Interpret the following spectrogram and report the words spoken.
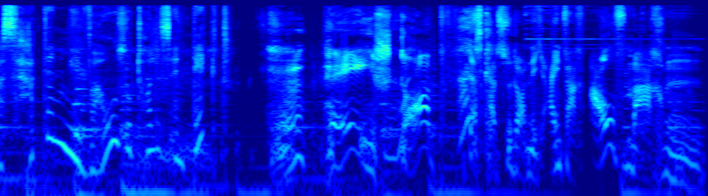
Was hat denn Miwau so Tolles entdeckt? Hä? Hey, stopp! Das kannst du doch nicht einfach aufmachen.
